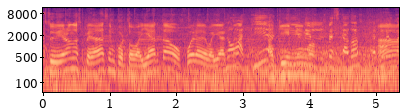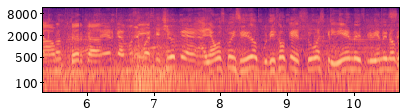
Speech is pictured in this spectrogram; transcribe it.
¿Estuvieron hospedadas en Puerto Vallarta o fuera de Vallarta? No, aquí, Aquí aquí, mismo. en el pescador, aquí en el Ah, malecón. cerca. Cerca, muy- Pues qué chido que hayamos coincidido. Dijo que estuvo escribiendo, escribiendo y no Sí,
